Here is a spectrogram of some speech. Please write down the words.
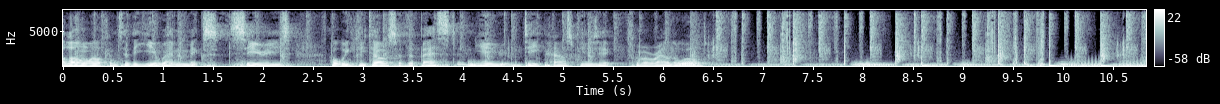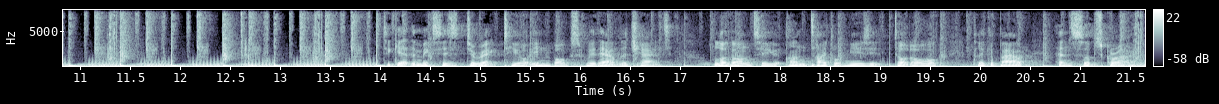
Hello and welcome to the UM Mix series, a weekly dose of the best new deep house music from around the world. To get the mixes direct to your inbox without the chat, log on to untitledmusic.org, click about, and subscribe.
